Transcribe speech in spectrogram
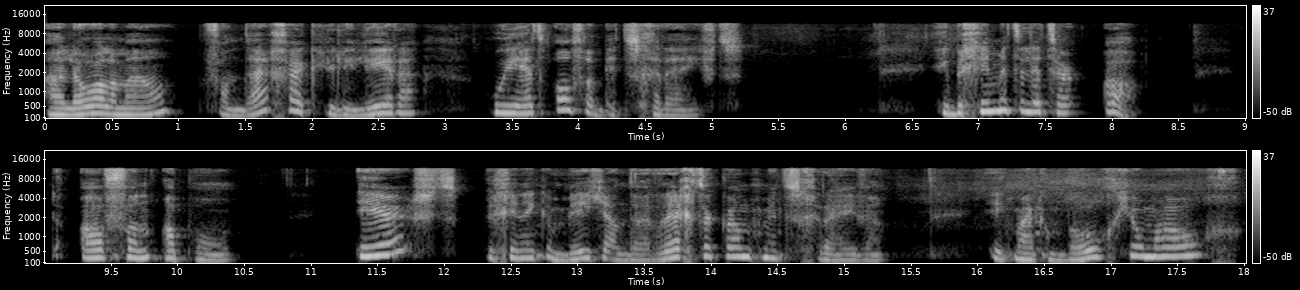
Hallo allemaal, vandaag ga ik jullie leren hoe je het alfabet schrijft. Ik begin met de letter A, de A van appel. Eerst begin ik een beetje aan de rechterkant met schrijven. Ik maak een boogje omhoog,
